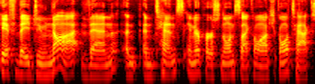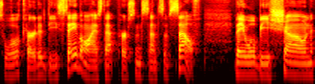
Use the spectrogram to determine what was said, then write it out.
If they do not, then intense interpersonal and psychological attacks will occur to destabilize that person's sense of self. They will be shown,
